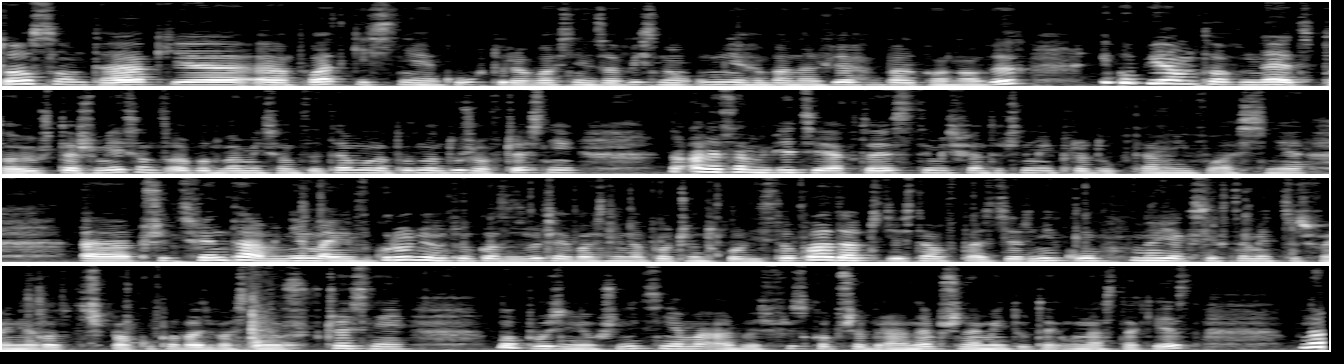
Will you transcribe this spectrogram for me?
to są takie e, płatki śniegu, które właśnie zawisną u mnie chyba na drzwiach balkonowych. I kupiłam to w netto już też miesiąc albo dwa miesiące temu, na pewno dużo wcześniej, no ale sami wiecie jak to jest z tymi świątecznymi produktami właśnie przed świętami. Nie ma jej w grudniu, tylko zazwyczaj właśnie na początku listopada, czy gdzieś tam w październiku. No i jak się chce mieć coś fajnego, to trzeba kupować właśnie już wcześniej, bo później już nic nie ma, albo jest wszystko przebrane, przynajmniej tutaj u nas tak jest. No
